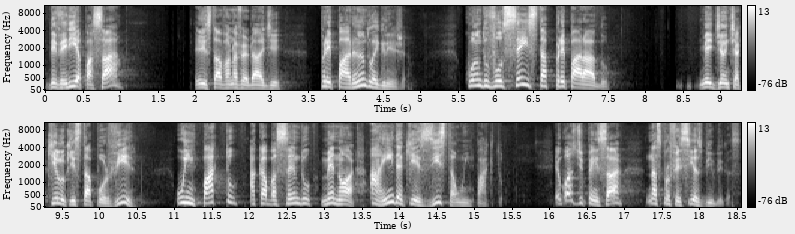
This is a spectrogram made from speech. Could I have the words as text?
deveria passar, ele estava, na verdade, preparando a igreja. Quando você está preparado mediante aquilo que está por vir, o impacto acaba sendo menor, ainda que exista um impacto. Eu gosto de pensar nas profecias bíblicas.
